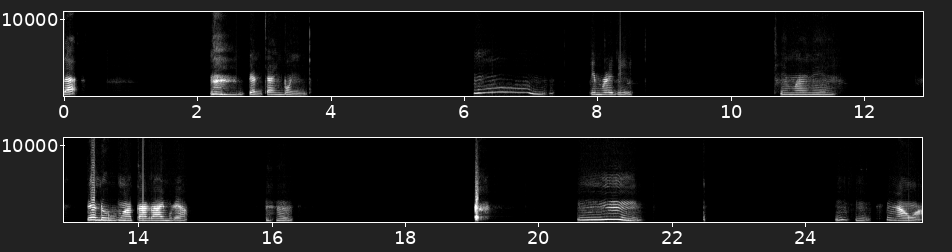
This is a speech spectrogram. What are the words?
แล้ว เปลี่ยนใจบ่อย I'm ready I'm ready เริ่มดูมาตาลายหมดแล้วอืมอืมเราอะ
